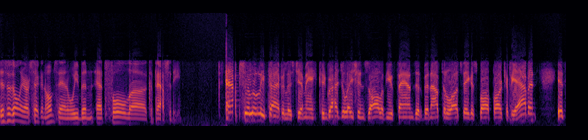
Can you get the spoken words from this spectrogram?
this is only our second homestand, and we've been at full uh, capacity. Absolutely fabulous, Jimmy. Congratulations to all of you fans that have been out to the Las Vegas ballpark. If you haven't, it's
